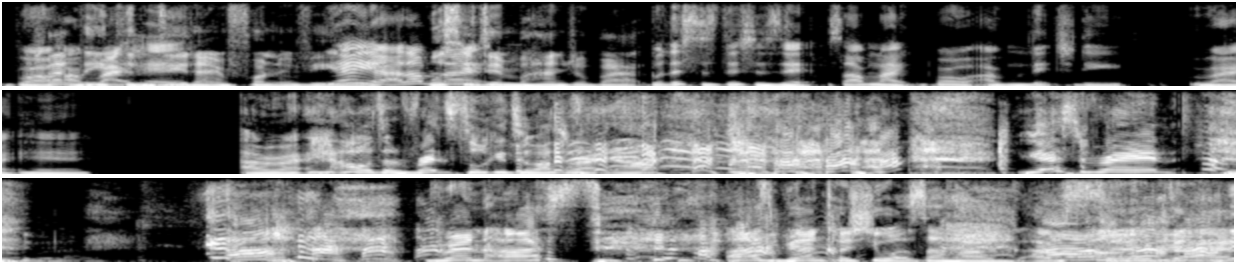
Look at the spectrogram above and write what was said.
bro, The fact I'm that right can here. do that in front of you. Yeah, yeah, and I'm What's he doing behind your back? But this is this is it. So I'm like, bro, I'm literally right here. All right, hold on. Red's talking to us right now. yes, Red. Ren asked, asked Bianca she wants a hug. I'm so tired.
